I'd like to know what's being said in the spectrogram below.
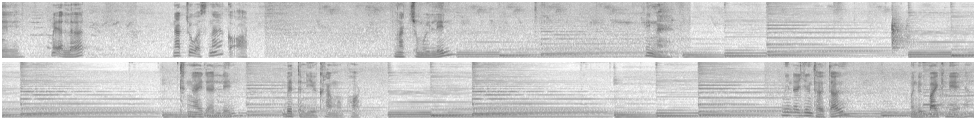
ទេមិន alert ណាត់ជួបអាសនាក៏អត់ណាត់ជាមួយលីននេះណាថ្ងៃដែលលីនវេទនាខ្លាំងបំផុតមានអីយើងត្រូវទៅមនុស្សបែកគ្នាហ្នឹង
